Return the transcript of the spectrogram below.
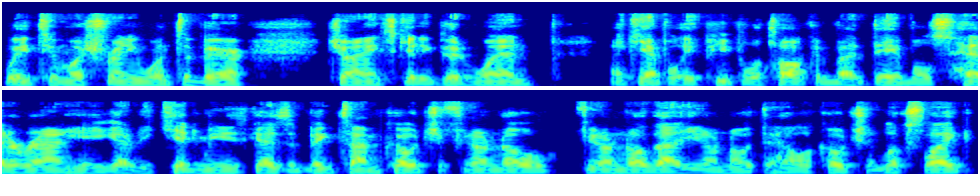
way too much for anyone to bear. Giants get a good win. I can't believe people are talking about Daboll's head around here. You got to be kidding me. This guy's a big time coach. If you don't know, if you don't know that, you don't know what the hell coaching looks like.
